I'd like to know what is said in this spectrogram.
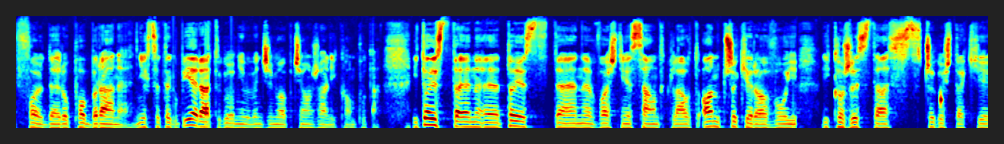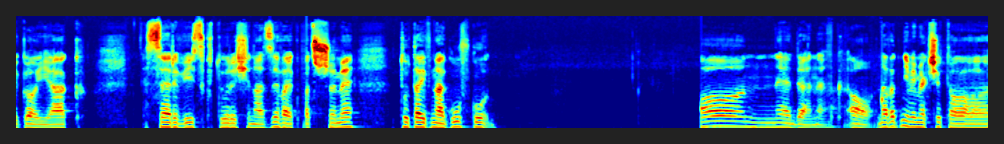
folderu pobrane. Nie chcę tego bierać, tylko nie będziemy obciążali komputera. I to jest ten, e, to jest ten właśnie SoundCloud. On przekierowuje i korzysta z czegoś takiego jak serwis, który się nazywa, jak patrzymy tutaj w nagłówku, o, Neden. O, nawet nie wiem jak się to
